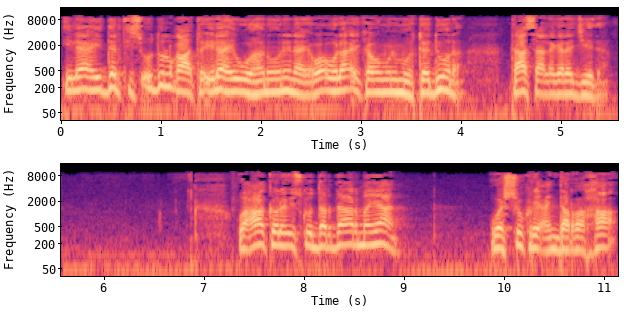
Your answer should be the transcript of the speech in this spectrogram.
ilaahay dartiis u dul qaato ilaahay wuu hanuuninaya wa ulaaئika hum اlmuhtaduuna taasaa lagala jeeda waxaa kaloo isku dardaarmayaan wالshukri cinda الrakhaa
